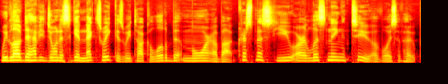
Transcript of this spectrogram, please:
we'd love to have you join us again next week as we talk a little bit more about Christmas. You are listening to A Voice of Hope.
